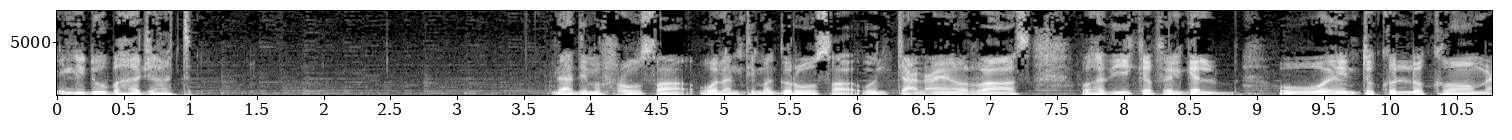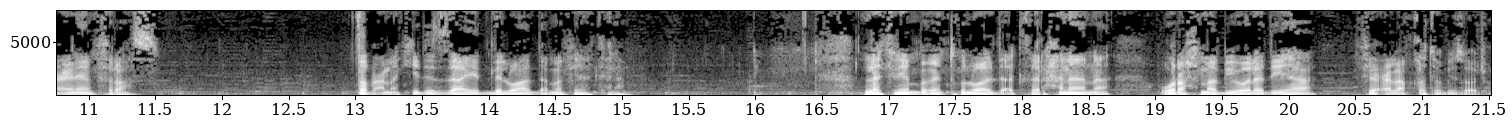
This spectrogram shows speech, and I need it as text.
اللي دوبها جات. لا دي مفعوصة ولا أنت مقروصة وأنت على العين والرأس وهذيك في القلب وأنتوا كلكم عينين في رأس. طبعا أكيد الزايد للوالدة ما فيها كلام. لكن ينبغي أن تكون الوالدة أكثر حنانة ورحمة بولدها في علاقته بزوجه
